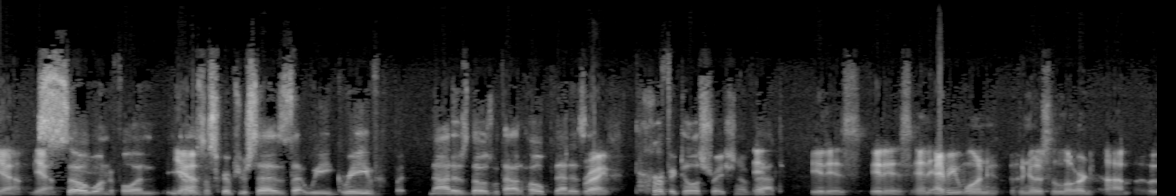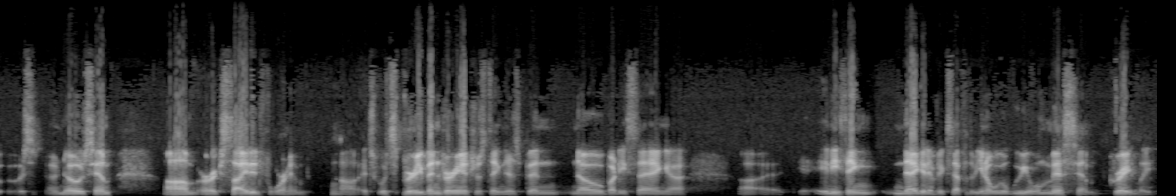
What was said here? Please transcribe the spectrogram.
Yeah, yeah, so wonderful. And yeah. know, as the scripture says that we grieve, but not as those without hope. That is right. a perfect illustration of that. It, it is. It is. And everyone who knows the Lord, um, who, who, knows Him, um, are excited for Him. Hmm. Uh, it's it's very been very interesting. There's been nobody saying uh, uh, anything negative except for the, you know we, we, will miss him greatly,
